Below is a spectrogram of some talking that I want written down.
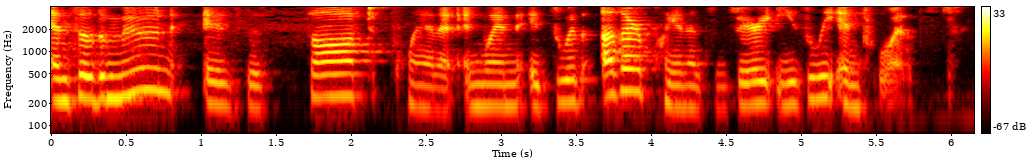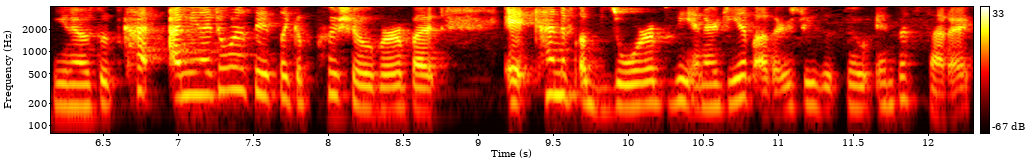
And so the moon is this soft planet, and when it's with other planets, it's very easily influenced. You know, so it's kind. I mean, I don't want to say it's like a pushover, but it kind of absorbs the energy of others because it's so empathetic.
